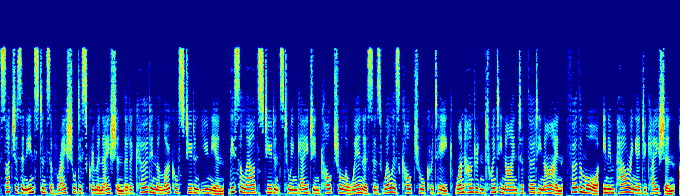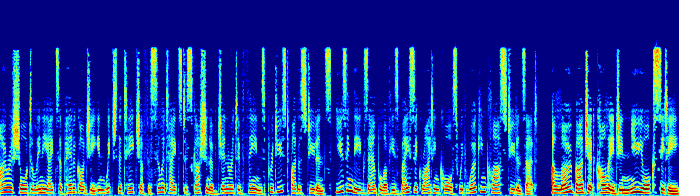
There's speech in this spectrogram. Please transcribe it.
such as an instance of racial discrimination that occurred in the local student union. This allowed students to engage in cultural awareness as well as cultural critique 129 to 39. Furthermore, in empowering education, Ira Shor delineates a pedagogy in which the teacher facilitates discussion of generative themes produced by the students, using the example of his basic writing course with working-class students at a low-budget college in New York City.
